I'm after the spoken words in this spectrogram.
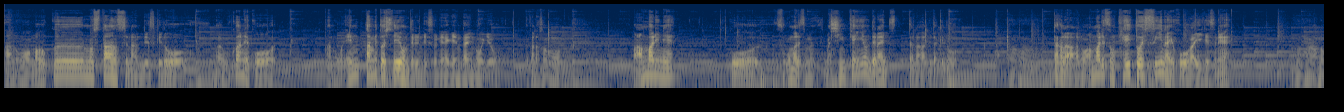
あの、まあ、僕のスタンスなんですけど、まあ、僕はねこうあのエンタメとして読んでるんですよね現代農業。だからその、まあ、あんまりねこうそこまでその、まあ、真剣に読んでないっつったらあれだけど、うん、だからあのあんまりその系統しすぎない方がいいですね、うん、あの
